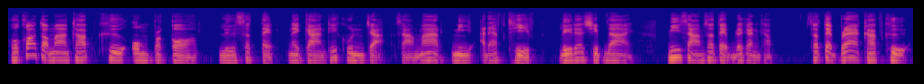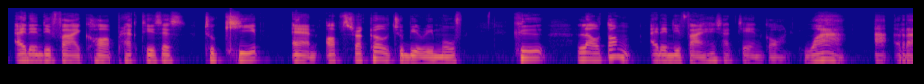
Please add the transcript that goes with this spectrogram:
หัวข้อต่อมาครับ คือองค์ประกอบหรือ step ในการที่คุณจะสามารถมี adaptive leadership ได้ มี 3 step ด้วยกันครับ step แรกครับ คือ identify core practices to keep an obstacle to be removed คือเราต้อง identify ให้ชัดเจนก่อน ว่าอะไร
